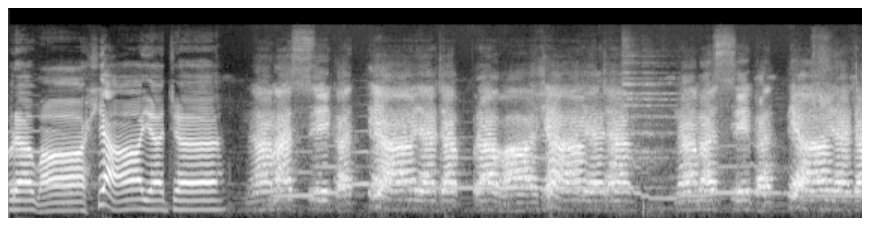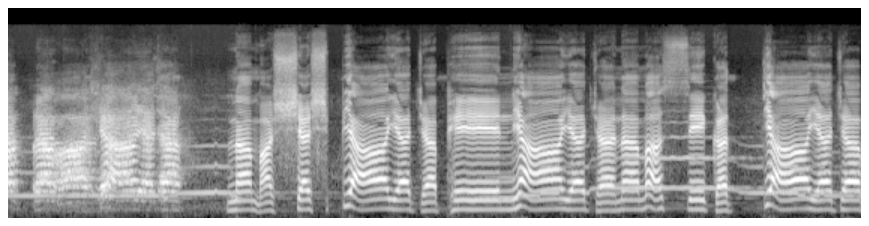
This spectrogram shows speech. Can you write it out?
प्रवाह्याय च। नमः च प्रवाह्याय च। नमः च प्रवाह्याय च। नमः च फेन्याय च। नमः च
